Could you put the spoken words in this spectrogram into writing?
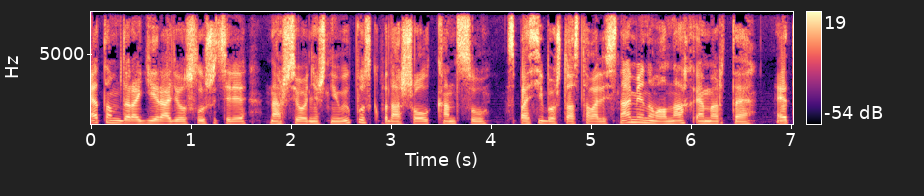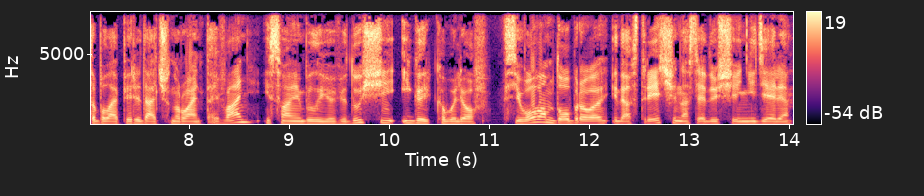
на этом, дорогие радиослушатели, наш сегодняшний выпуск подошел к концу. Спасибо, что оставались с нами на волнах МРТ. Это была передача «Нуруань Тайвань», и с вами был ее ведущий Игорь Кобылев. Всего вам доброго и до встречи на следующей неделе.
